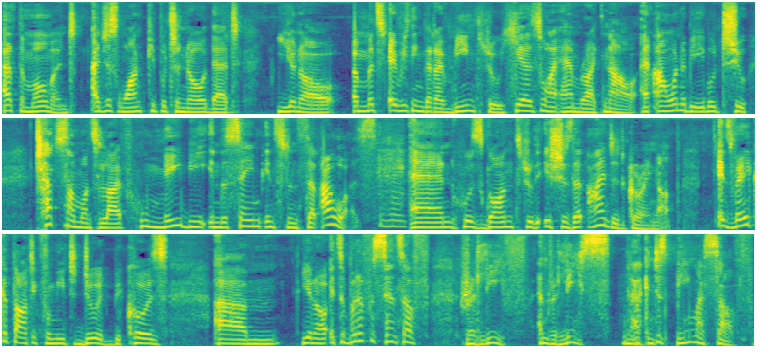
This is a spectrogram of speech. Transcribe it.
at the moment. I just want people to know that you know, amidst everything that I've been through, here's who I am right now. And I want to be able to touch someone's life who may be in the same instance that I was mm-hmm. and who's gone through the issues that I did growing up. It's very cathartic for me to do it because, um, you know, it's a bit of a sense of relief and release. Mm-hmm. I can just be myself.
